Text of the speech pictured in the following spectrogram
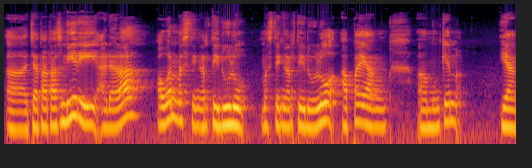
eh, catatan sendiri adalah Owen mesti ngerti dulu, mesti ngerti dulu apa yang eh, mungkin yang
